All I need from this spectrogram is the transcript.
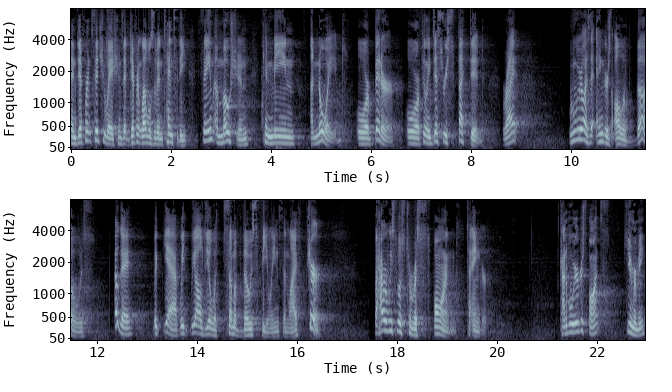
in different situations at different levels of intensity, same emotion can mean annoyed or bitter or feeling disrespected, right? when we realize that anger is all of those, okay, like, yeah, we, we all deal with some of those feelings in life, sure. But how are we supposed to respond to anger? It's kind of a weird response. Humor me.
